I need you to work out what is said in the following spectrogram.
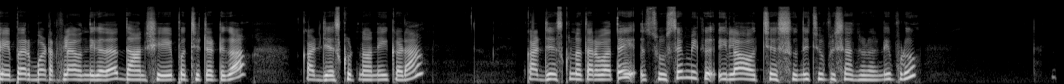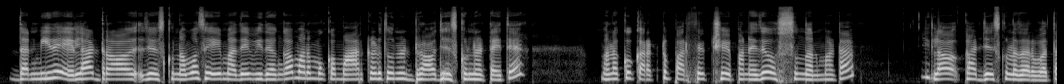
పేపర్ బటర్ఫ్లై ఉంది కదా దాని షేప్ వచ్చేటట్టుగా కట్ చేసుకుంటున్నాను ఇక్కడ. కట్ చేసుకున్న తర్వాత చూస్తే మీకు ఇలా వచ్చేస్తుంది చూపిస్తాను చూడండి ఇప్పుడు. దాని మీద ఎలా డ్రా చేసుకున్నామో సేమ్ అదే విధంగా మనం ఒక మార్కర్తో డ్రా చేసుకున్నట్టయితే మనకు కరెక్ట్ పర్ఫెక్ట్ షేప్ అనేది వస్తుందన్నమాట. ఇలా కట్ చేసుకున్న తర్వాత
